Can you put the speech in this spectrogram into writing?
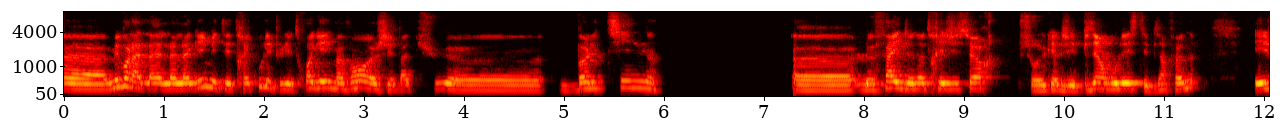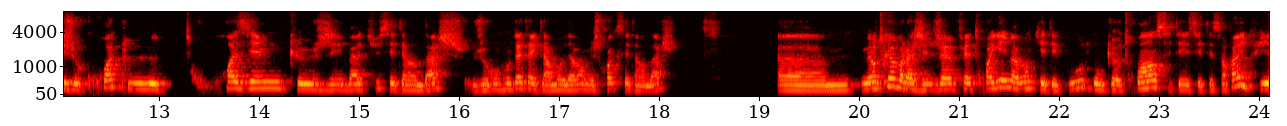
Euh, mais voilà, la, game était très cool. Et puis les trois games avant, euh, j'ai battu euh, Boltin, le faille de notre régisseur, sur lequel j'ai bien roulé, c'était bien fun. Et je crois que le troisième que j'ai battu, c'était un dash. Je confonds peut-être avec l'armoire d'avant, mais je crois que c'était un dash. mais en tout cas, voilà, j'avais fait trois games avant qui étaient cool. Donc 3-1, c'était sympa. Et puis,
